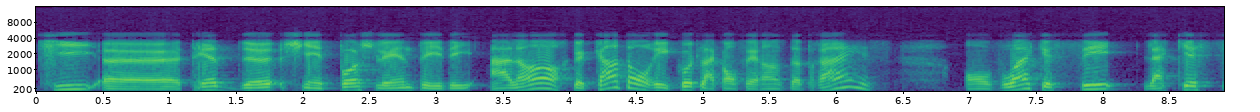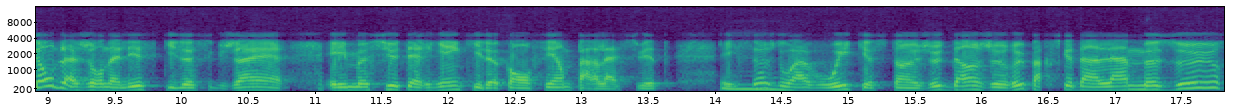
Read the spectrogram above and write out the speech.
qui traite de chien de poche le NPD, alors que quand on réécoute la conférence de presse, on voit que c'est la question de la journaliste qui le suggère et M. Terrien qui le confirme par la suite. Et ça, je dois avouer que c'est un jeu dangereux parce que dans la mesure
